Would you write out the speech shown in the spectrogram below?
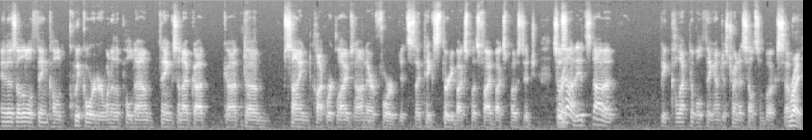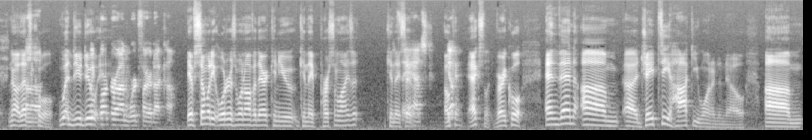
and there's a little thing called Quick Order, one of the pull down things, and I've got got um, signed Clockwork Lives on there for it's I think it's thirty bucks plus five bucks postage. So it's not it's not a big collectible thing. I'm just trying to sell some books. So Right. No, that's uh, cool. What do you do Quick Order on wordfire.com. if somebody orders one off of there? Can you can they personalize it? Can they If say? ask. Okay, Yep. excellent, very cool. And then um, uh, JT Hockey wanted to know. Um,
